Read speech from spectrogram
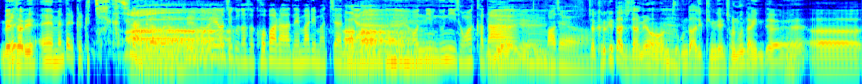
멘탈이? 그- 예, 멘탈이 그렇게 착하진 아. 않더라고요. 그래서 헤어지고 나서 거봐라 내 말이 맞지 않냐. 아하. 예, 언니 눈이 정확하다. 예, 예. 예. 맞아요. 자, 그렇게 따지자면 두 분도 아직 굉장히 젊은 나이인데, 어,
